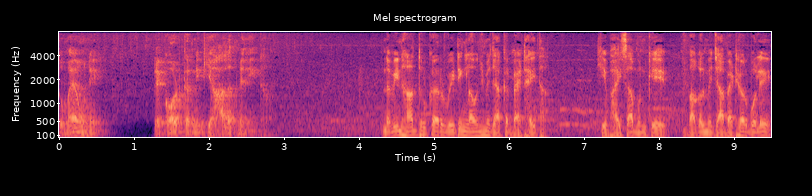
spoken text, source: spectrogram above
तो मैं उन्हें रिकॉर्ड करने की हालत में नहीं था। नवीन हाथ धोकर वेटिंग लाउंज में जाकर बैठा ही था। कि भाई साहब उनके बगल में जा बैठे और बोले,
